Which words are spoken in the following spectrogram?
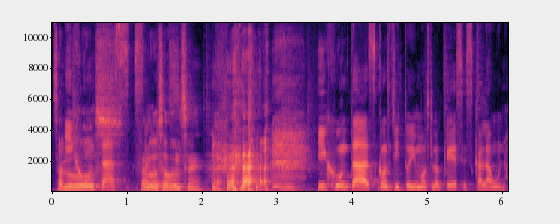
Saludos. Y juntas, saludos, a Dulce. y juntas constituimos lo que es Escala 1.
